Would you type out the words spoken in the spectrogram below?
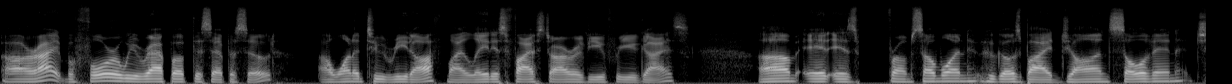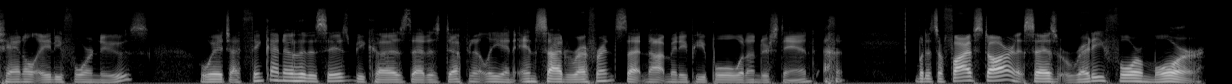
All right, before we wrap up this episode, I wanted to read off my latest five star review for you guys. Um, it is from someone who goes by John Sullivan, Channel 84 News, which I think I know who this is because that is definitely an inside reference that not many people would understand. but it's a five star and it says, Ready for more.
